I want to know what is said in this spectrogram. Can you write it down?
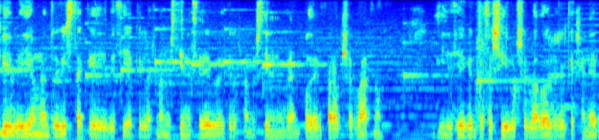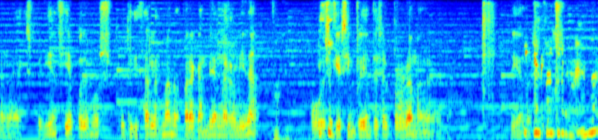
Que leía una entrevista que decía que las manos tienen cerebro y que las manos tienen un gran poder para observar, ¿no? Y decía que entonces si el observador es el que genera la experiencia, podemos utilizar las manos para cambiar la realidad. ¿O es que simplemente es el programa? El programa, ¿no?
